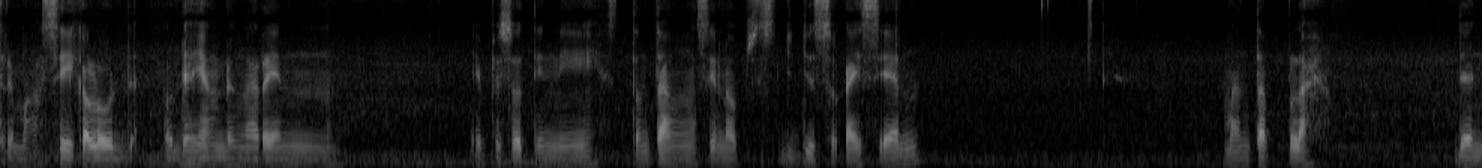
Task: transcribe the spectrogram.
terima kasih kalau udah, udah yang dengerin episode ini tentang sinopsis Jujutsu Kaisen. Mantap lah. Dan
